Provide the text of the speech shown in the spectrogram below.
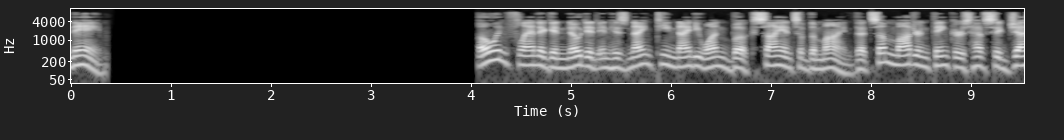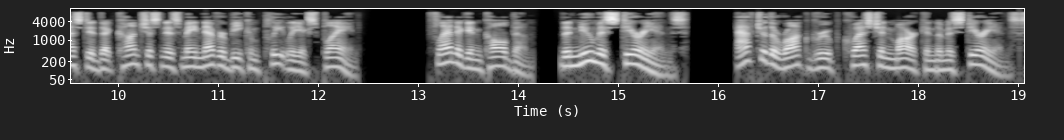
Name Owen Flanagan noted in his 1991 book Science of the Mind that some modern thinkers have suggested that consciousness may never be completely explained. Flanagan called them, "...the new Mysterians", after the rock group Question Mark and the Mysterians.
